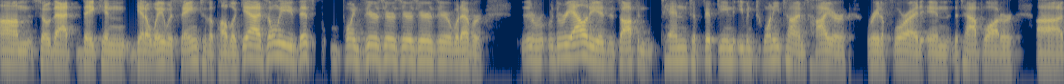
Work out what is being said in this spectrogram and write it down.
um, so that they can get away with saying to the public yeah it's only this point zero zero zero zero zero whatever. The, the reality is it's often 10 to 15 even 20 times higher rate of fluoride in the tap water uh,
